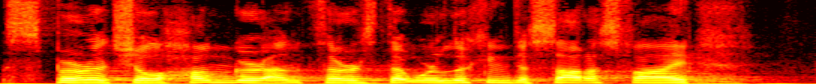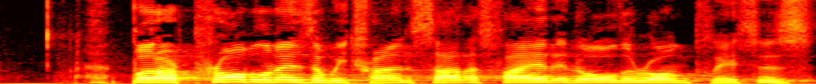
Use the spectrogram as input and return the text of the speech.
spiritual hunger and thirst that we're looking to satisfy. But our problem is that we try and satisfy it in all the wrong places.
